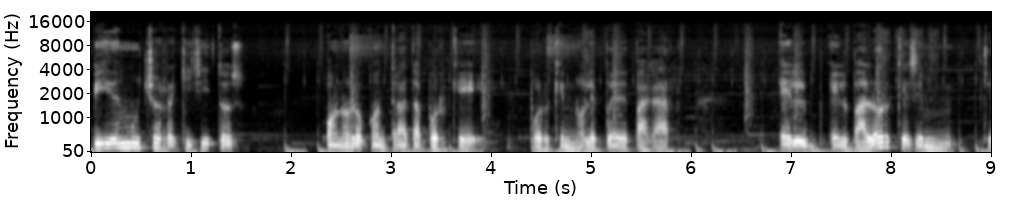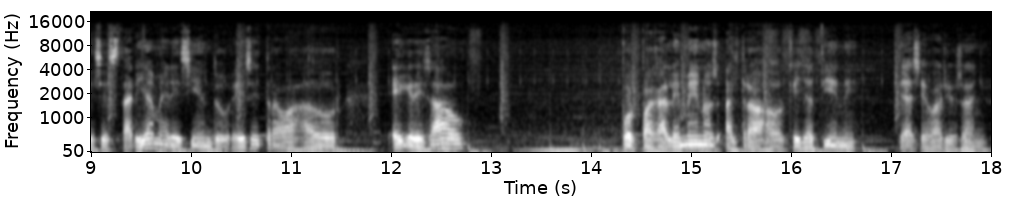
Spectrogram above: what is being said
piden muchos requisitos o no lo contrata porque, porque no le puede pagar el, valor que se, que se estaría mereciendo ese trabajador egresado por pagarle menos al trabajador que ya tiene de hace varios años.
